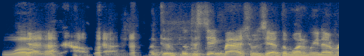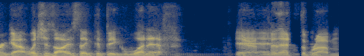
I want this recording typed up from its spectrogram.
whoa. Yeah, not now, yeah. But the but the Sting match was yeah the one we never got, which is always like the big what if. Yeah, and that's the problem.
